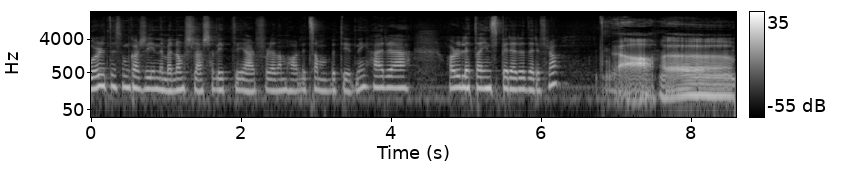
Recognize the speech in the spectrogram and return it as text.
ord, det som kanskje innimellom slår seg litt i hjel fordi de har litt samme betydning. Her uh, har du lett å inspirere derifra? Ja øh,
